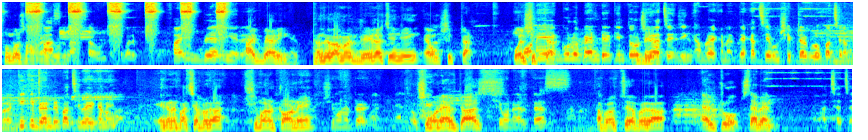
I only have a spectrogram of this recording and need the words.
সুন্দর সাউন্ড ফার্স্ট ক্লাস সাউন্ড একেবারে। ফাইভ বেয়ারিং এর। ফাইভ বিয়ারিং এর। এখান থেকে আমরা ড্রেলার চেঞ্জিং এবং শিফটার ওয়েল শিফটার অনেকগুলো ব্র্যান্ডের কিন্তু। চেঞ্জিং আমরা এখানে দেখাচ্ছি এবং শিফটারগুলো পাচ্ছেন আপনারা। কি কি ব্র্যান্ডের পাচ্ছি ভাই এখানে? এখানে পাচ্ছি আপনারা সীমানো টর্নে সীমানো টার্নি সিমন এলটাস শিমনো এলটাস তারপর হচ্ছে আপনার এলট্রো সেভেন আচ্ছা আচ্ছা।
